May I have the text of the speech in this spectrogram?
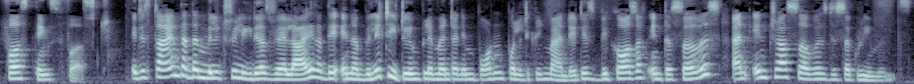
first things first. It is time that the military leaders realize that their inability to implement an important political mandate is because of inter service and intra service disagreements.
